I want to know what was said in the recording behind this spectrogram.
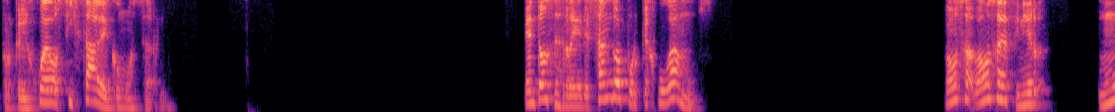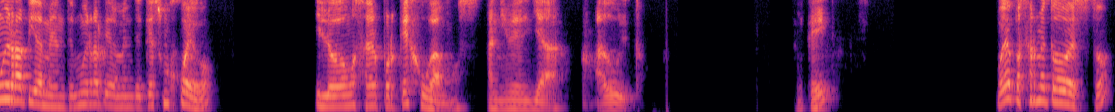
Porque el juego sí sabe cómo hacerlo. Entonces, regresando a por qué jugamos. Vamos a, vamos a definir muy rápidamente, muy rápidamente qué es un juego, y luego vamos a ver por qué jugamos a nivel ya adulto. ¿Ok? Voy a pasarme todo esto,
